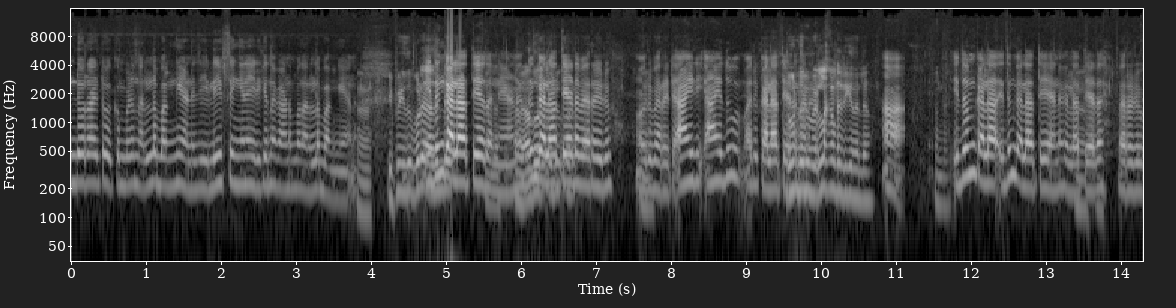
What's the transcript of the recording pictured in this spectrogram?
ഇൻഡോർ ആയിട്ട് വെക്കുമ്പോഴും നല്ല ഭംഗിയാണ്. ഈ ലീവ്സ് ഇങ്ങനെ ഇരിക്കുന്ന കാണുമ്പോൾ നല്ല ഭംഗിയാണ്. ഇതും കലാത്തിയ തന്നെയാണ്. ഇതും കലാത്തിയുടെ വേറെ ഒരു ഒരു വെറൈറ്റി ആയതും ഒരു ഒരു വെള്ള കളർ ഇരിക്കുന്നല്ലോ? ആ ഇതും കലാ ഇതും കലാത്തിയാണ്. കലാത്തിയുടെ വേറൊരു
